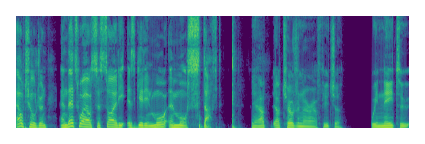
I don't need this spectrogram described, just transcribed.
our children, and that's why our society is getting more and more stuffed. Yeah, our, our children are our future. We need to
